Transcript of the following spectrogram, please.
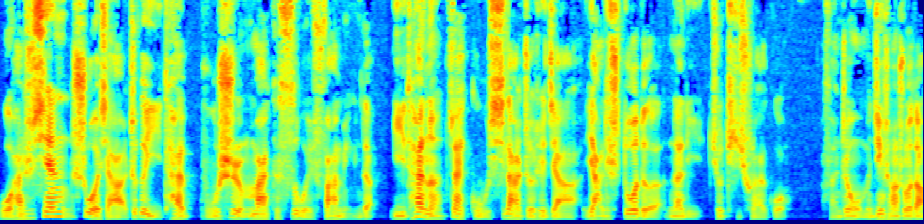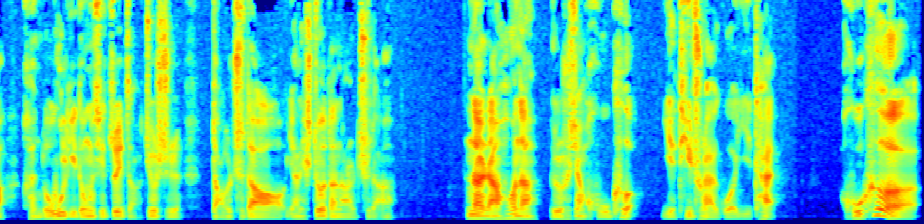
我还是先说一下啊，这个以太不是麦克斯韦发明的。以太呢，在古希腊哲学家亚里士多德那里就提出来过。反正我们经常说到很多物理东西，最早就是导致到亚里士多德那儿去的啊。那然后呢，比如说像胡克也提出来过以太。胡克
